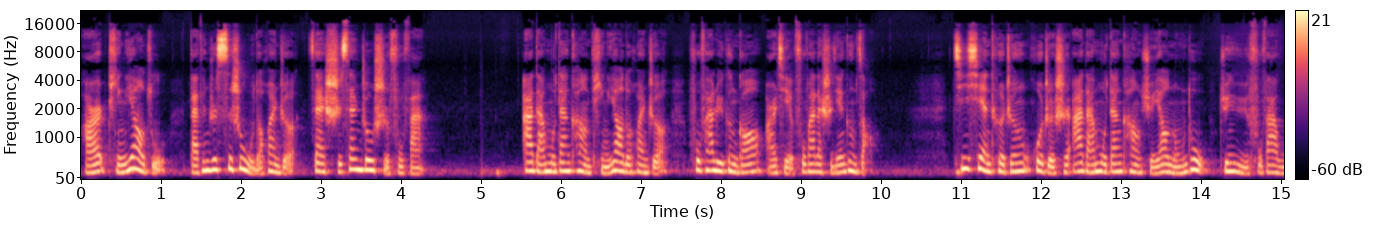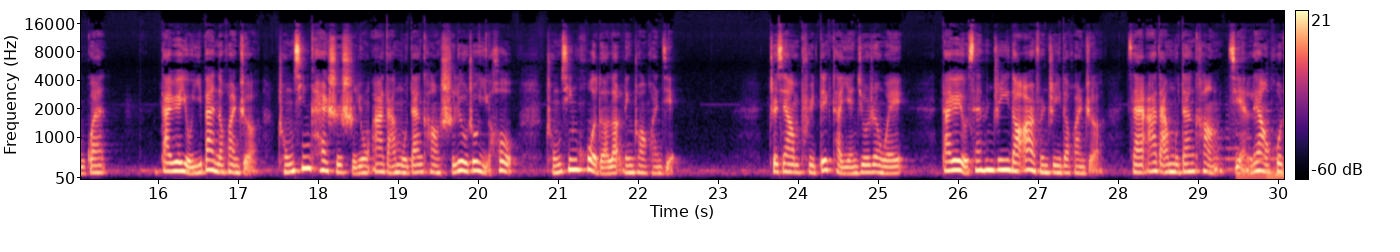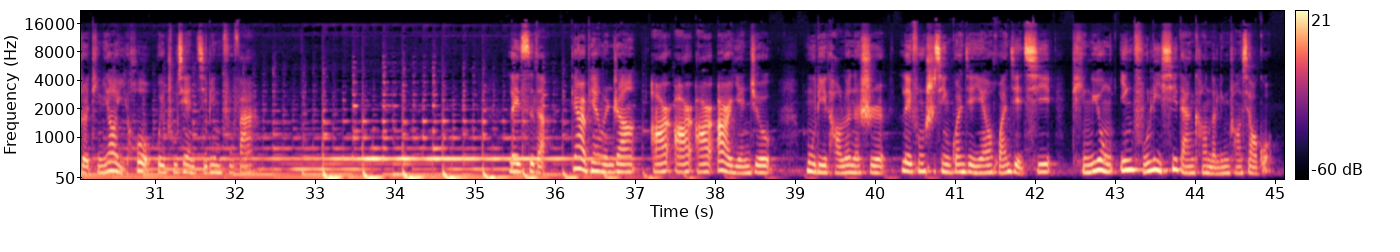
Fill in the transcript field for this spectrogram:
而停药组百分之四十五的患者在十三周时复发。阿达木单抗停药的患者复发率更高，而且复发的时间更早。基线特征或者是阿达木单抗血药浓度均与复发无关。大约有一半的患者重新开始使用阿达木单抗十六周以后，重新获得了临床缓解。这项 Predicta 研究认为，大约有三分之一到二分之一的患者在阿达木单抗减量或者停药以后会出现疾病复发。类似的第二篇文章 RRR 二研究，目的讨论的是类风湿性关节炎缓解期停用英弗利西单抗的临床效果。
